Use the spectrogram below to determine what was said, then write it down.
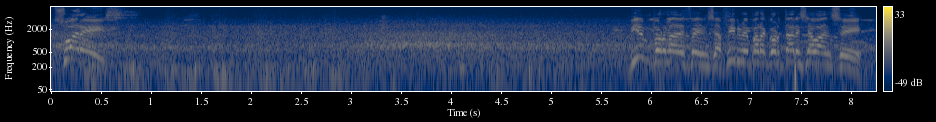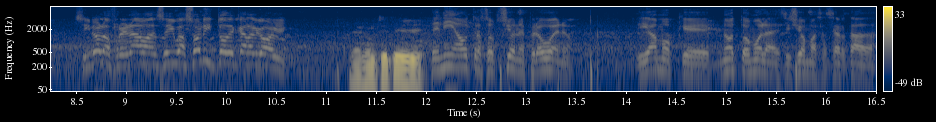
Suárez. Bien por la defensa, firme para cortar ese avance. Si no lo frenaban, se iba solito de cara al gol. Bien, un titi. Tenía otras opciones, pero bueno, digamos que no tomó la decisión más acertada.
